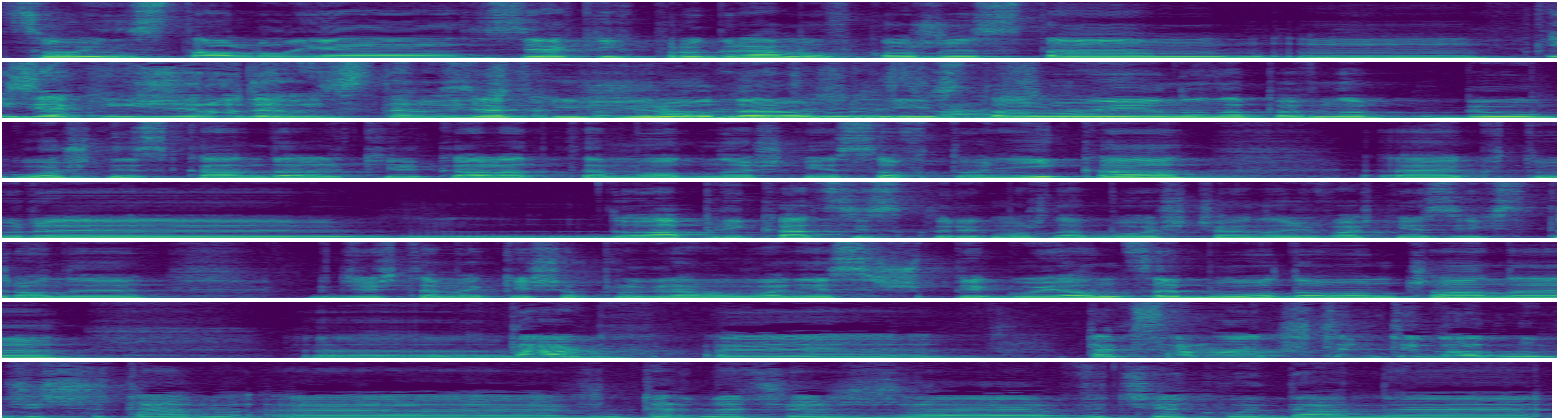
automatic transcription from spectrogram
co instaluję, z jakich programów korzystam, mm, I z jakich źródeł instalujesz z jakich źródeł instaluję. No na pewno był głośny skandal kilka lat temu odnośnie Softonika, e, który do aplikacji, z których można było ściągnąć właśnie z ich strony, gdzieś tam jakieś oprogramowanie szpiegujące było dołączane. E. Tak. E, tak samo jak w tym tygodniu gdzieś czytałem e, w internecie, że wyciekły dane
